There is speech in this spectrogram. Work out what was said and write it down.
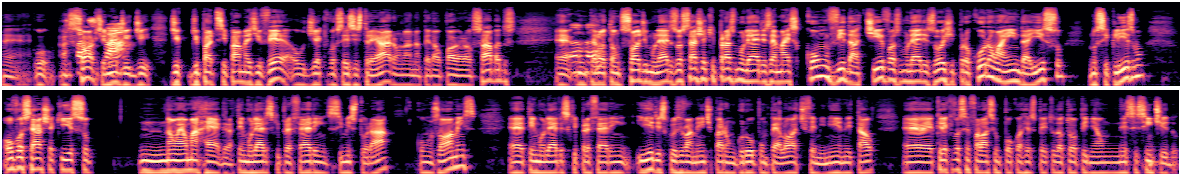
é, o- a De sorte, né, participar. de, de, de, de participar, mas de ver o dia que vocês estrearam lá na Pedal Power aos sábados, é, um Aham. pelotão só de mulheres. Você acha que para as mulheres é mais convidativo? As mulheres hoje procuram ainda isso no ciclismo? Ou você acha que isso não é uma regra? Tem mulheres que preferem se misturar com os homens, é, tem mulheres que preferem ir exclusivamente para um grupo, um pelote feminino e tal. É, eu queria que você falasse um pouco a respeito da tua opinião nesse sentido.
